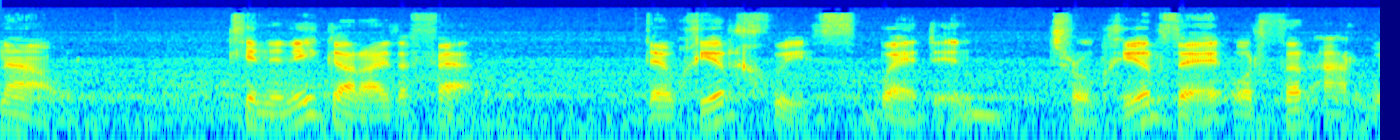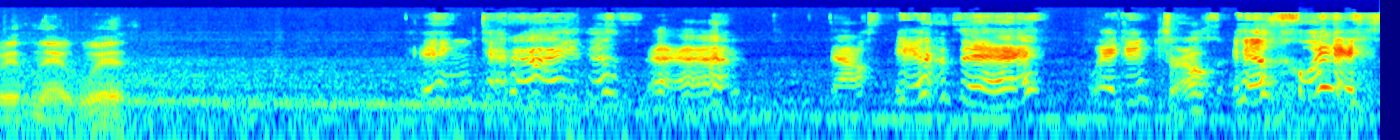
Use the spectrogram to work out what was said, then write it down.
Nawr, cyn i ni gyrraedd y fferm, dewch i'r chwith, wedyn trwch i'r dde wrth yr arwydd newydd. Cyn cyrraedd y ffern, dewch i'r dde, wedyn trowch i'r chwith.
